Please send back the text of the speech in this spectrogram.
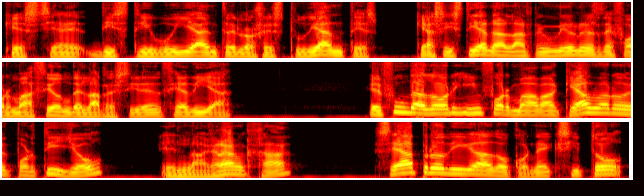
que se distribuía entre los estudiantes que asistían a las reuniones de formación de la residencia Día, el fundador informaba que Álvaro de Portillo, en la granja, se ha prodigado con éxito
